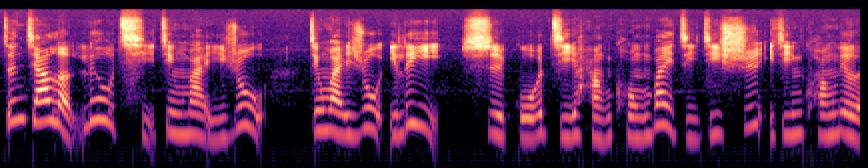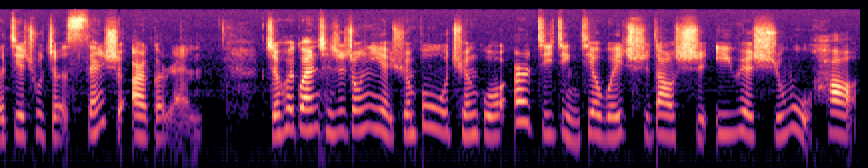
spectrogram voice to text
增加了六起境外移入。境外入一例是国籍航空外籍机师，已经匡列了接触者三十二个人。指挥官陈时中也宣布，全国二级警戒维持到十一月十五号，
